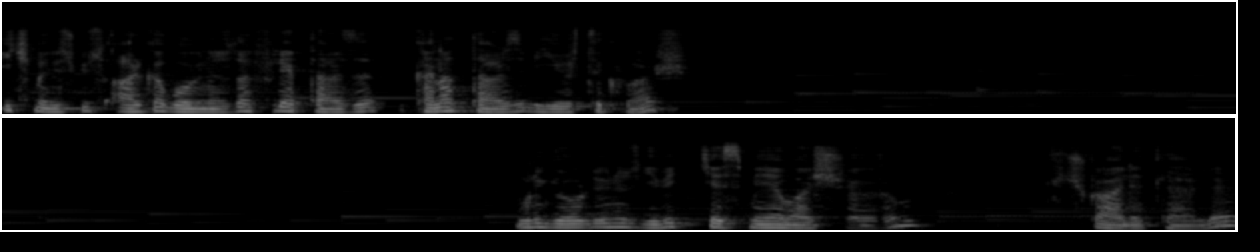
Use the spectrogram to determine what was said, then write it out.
İç menisküs arka boynuzda flap tarzı, kanat tarzı bir yırtık var. Bunu gördüğünüz gibi kesmeye başlıyorum. Küçük aletlerle.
